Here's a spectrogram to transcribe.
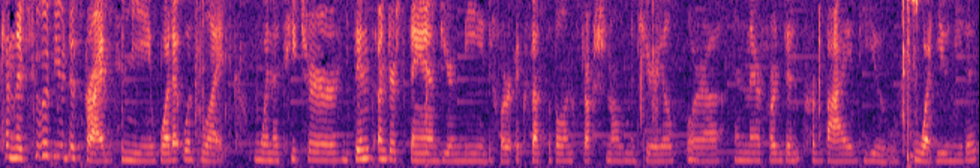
Can the two of you describe to me what it was like when a teacher didn't understand your need for accessible instructional materials, Laura, and therefore didn't provide you what you needed?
